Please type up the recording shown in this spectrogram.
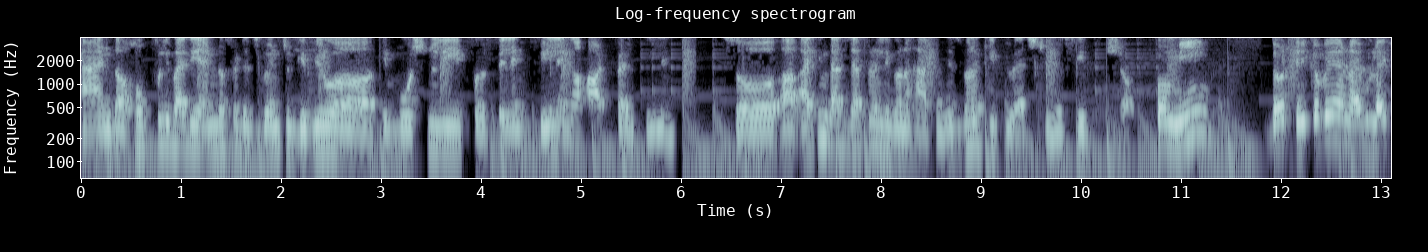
And uh, hopefully by the end of it, it's going to give you a emotionally fulfilling feeling, a heartfelt feeling. So uh, I think that's definitely going to happen. It's going to keep you edged to your seat for sure. For me, द टेक अवे एंड आई वुड लाइक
